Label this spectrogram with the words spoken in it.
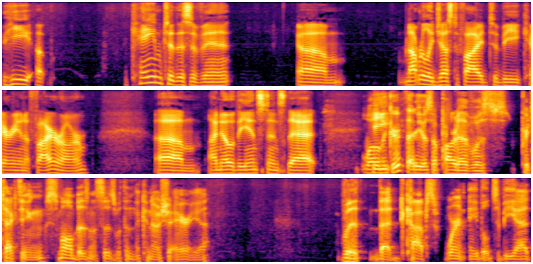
he uh, came to this event um not really justified to be carrying a firearm. Um, I know the instance that. Well, he, the group that he was a part of was protecting small businesses within the Kenosha area. With that, cops weren't able to be at.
